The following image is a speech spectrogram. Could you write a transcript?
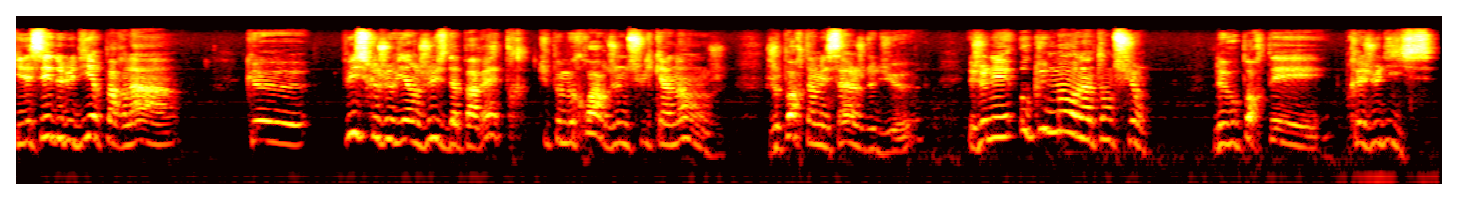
qu'il essayait de lui dire par là que puisque je viens juste d'apparaître, tu peux me croire, je ne suis qu'un ange. Je porte un message de Dieu je n'ai aucunement l'intention de vous porter préjudice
